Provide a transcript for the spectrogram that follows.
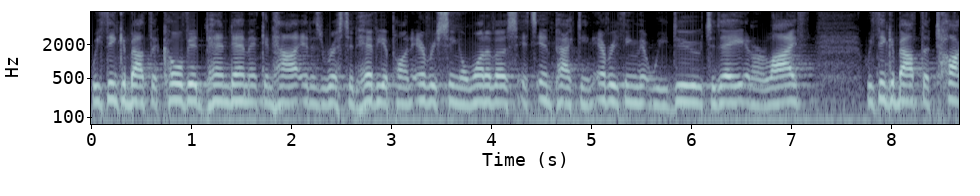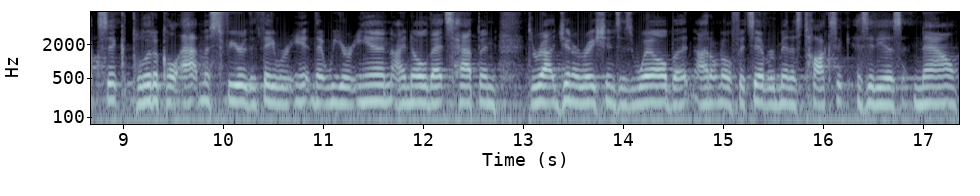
We think about the COVID pandemic and how it has rested heavy upon every single one of us. It's impacting everything that we do today in our life. We think about the toxic political atmosphere that they were in, that we are in. I know that's happened throughout generations as well, but I don't know if it's ever been as toxic as it is now.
